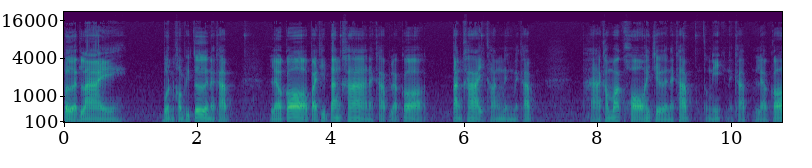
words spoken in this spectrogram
เปิดไลน์บนคอมพิวเตอร์นะครับ แล้วก็ไปที่ตั้งค่านะครับ แล้วก็ตั้งค่าอีกครั้งหนึ่งนะครับ หาคำว่า call ให้เจอนะครับ ตรงนี้นะครับแล้วก็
